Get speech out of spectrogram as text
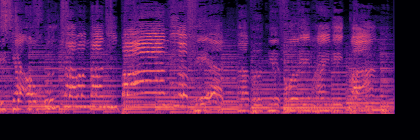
Ist ja auch unklar, wann dann die Bahn wieder fährt. Da wird mir vor dem Heimweg bang.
